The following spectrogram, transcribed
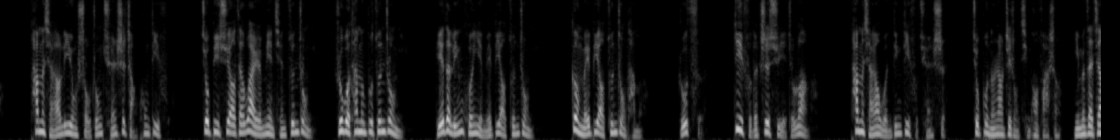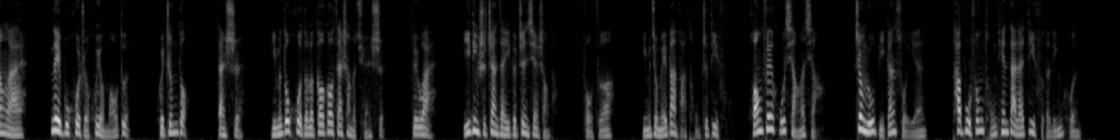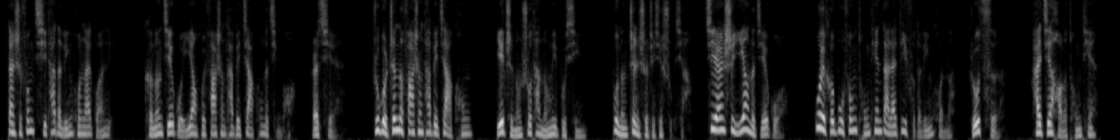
他们想要利用手中权势掌控地府，就必须要在外人面前尊重你。如果他们不尊重你，别的灵魂也没必要尊重你，更没必要尊重他们了。如此，地府的秩序也就乱了。他们想要稳定地府权势，就不能让这种情况发生。你们在将来内部或者会有矛盾，会争斗，但是你们都获得了高高在上的权势，对外一定是站在一个阵线上的，否则你们就没办法统治地府。黄飞虎想了想，正如比干所言，他不封同天带来地府的灵魂，但是封其他的灵魂来管理。可能结果一样会发生他被架空的情况，而且如果真的发生他被架空，也只能说他能力不行，不能震慑这些属下。既然是一样的结果，为何不封同天带来地府的灵魂呢？如此还结好了同天。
